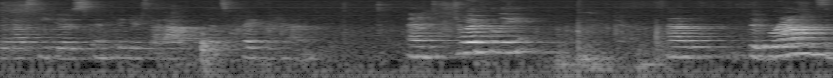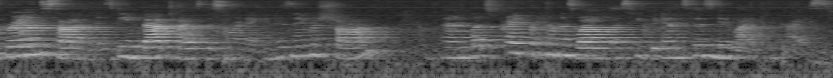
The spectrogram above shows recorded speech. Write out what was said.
but as he goes and figures that out, let's pray for him. And joyfully, uh, the Brown's grandson is being baptized this morning, and his name is Sean. And let's pray for him as well as he begins his new life in Christ.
